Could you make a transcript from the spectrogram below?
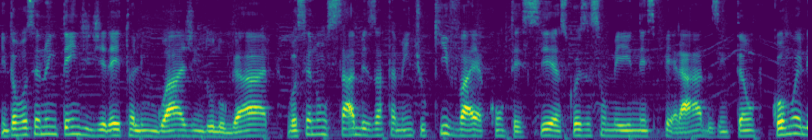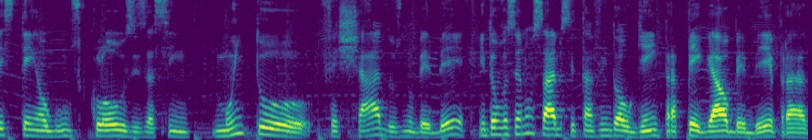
Então você não entende direito a linguagem do lugar, você não sabe exatamente o que vai acontecer, as coisas são meio inesperadas. Então, como eles têm alguns closes assim muito fechados no bebê, então você não sabe se tá vindo alguém para pegar o bebê, para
